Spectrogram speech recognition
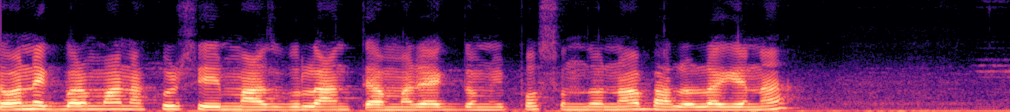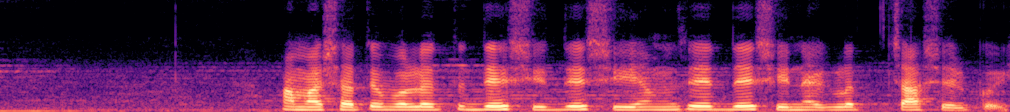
অনেকবার মানা করছি এই মাছগুলো আনতে, আমার একদমই পছন্দ না, ভালো লাগে না। আমার সাথে বলে, তো দেশি দেশি। আমি যে দেশি না, এগুলো চাষের কই।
